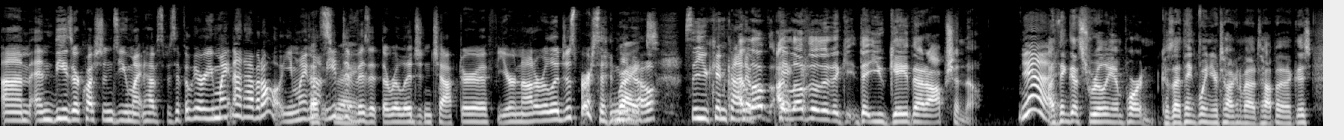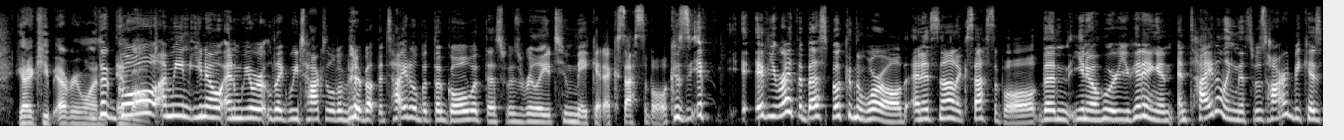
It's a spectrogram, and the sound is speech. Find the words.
Um, and these are questions you might have specifically, or you might not have at all. You might not That's need to visit the religion chapter if you're not a religious person, Right. you know? So you can kind of I of. love, I love though that it, that you gave that option though. Yeah. I think that's really important because I think when you're talking about a topic like this, you got to keep everyone the goal involved. i mean you know and we were like we talked a little bit about the title but the goal with this was really to make it accessible because if if you write the best book in the world and it's not accessible then you know who are you hitting and, and titling this was hard because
